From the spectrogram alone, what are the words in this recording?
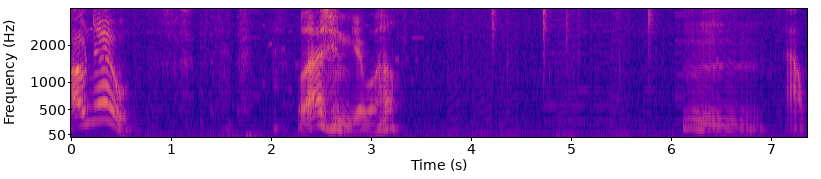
Oh no! well, that didn't get well. Hmm. Ow.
